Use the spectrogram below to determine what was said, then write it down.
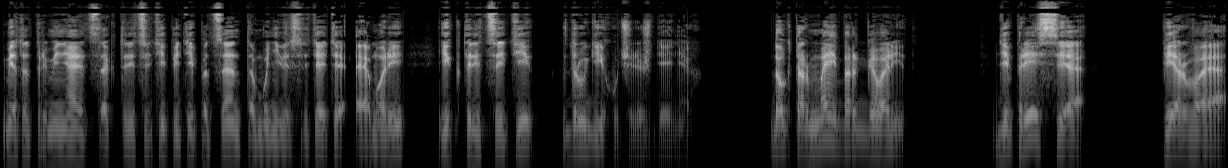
метод применяется к 35 пациентам в университете Эмори и к 30 в других учреждениях. Доктор Мейберг говорит, депрессия, первая,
